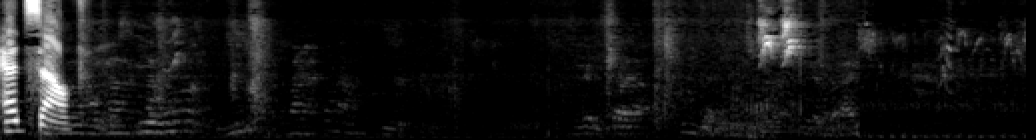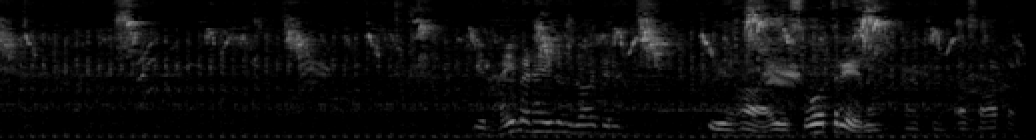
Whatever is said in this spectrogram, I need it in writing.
Head south. ये भाई बैठा है ये हाँ ये सोच रहे हैं ना ऐसा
